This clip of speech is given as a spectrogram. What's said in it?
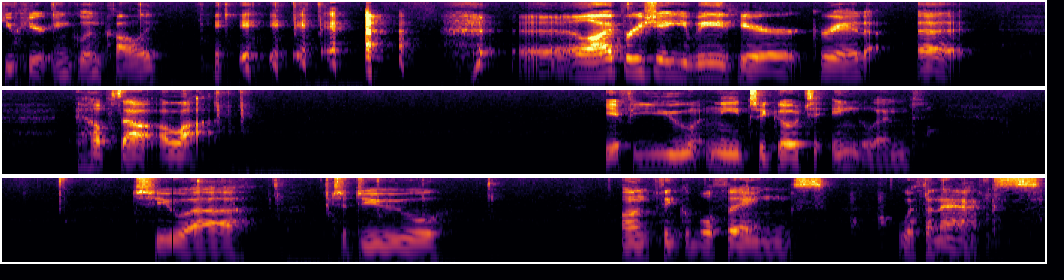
you hear England calling. well, I appreciate you being here, Grid. Uh, it helps out a lot. If you need to go to England to uh, to do unthinkable things with an axe,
